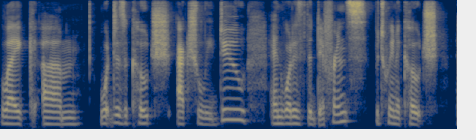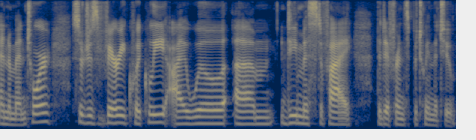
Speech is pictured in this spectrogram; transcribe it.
like, um, what does a coach actually do? And what is the difference between a coach and a mentor? So, just very quickly, I will um, demystify the difference between the two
